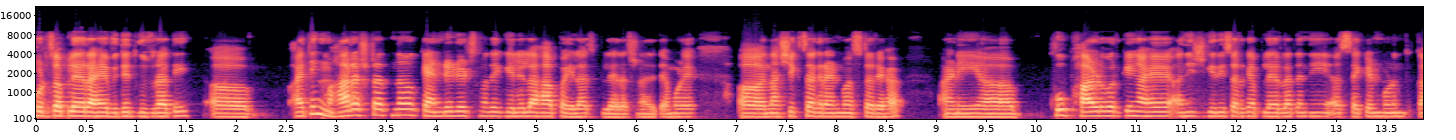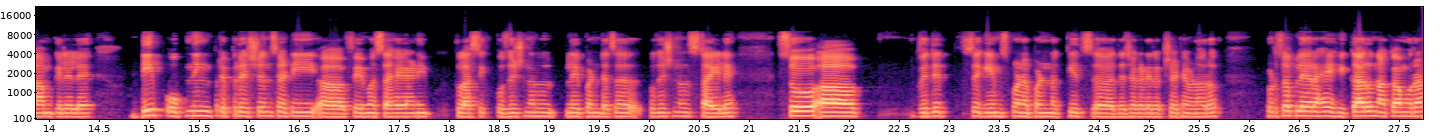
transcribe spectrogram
पुढचा प्लेअर आहे विदित गुजराती. आय थिंक महाराष्ट्रातनं कॅन्डिडेट्समध्ये गेलेला हा पहिलाच प्लेअर असणार आहे. त्यामुळे नाशिकचा ग्रँडमास्टर आहे हा. आणि खूप हार्डवर्किंग आहे. अनिश गिरीसारख्या प्लेअरला त्यांनी सेकंड म्हणून काम केलेलं आहे. डीप ओपनिंग प्रिपरेशनसाठी फेमस आहे आणि क्लासिक पोझिशनल प्ले पण त्याचं पोझिशनल स्टाईल आहे. सो विदितचे गेम्स पण आपण नक्कीच त्याच्याकडे लक्ष ठेवणार आहोत. पुढचा प्लेअर आहे हिकारू नाकामुरा.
